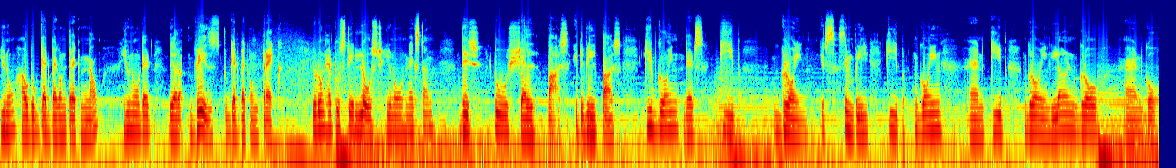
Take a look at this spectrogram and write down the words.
You know how to get back on track now. You know that there are ways to get back on track. You don't have to stay lost. You know next time this too shall pass. It will pass keep growing that's keep growing. It's simply keep going and keep growing. Learn grow and go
